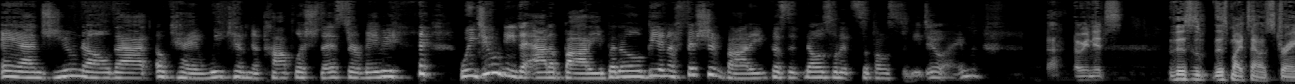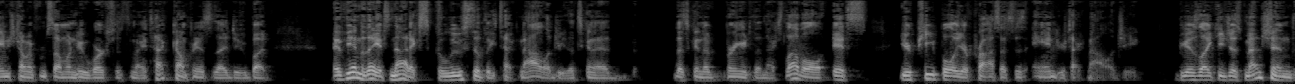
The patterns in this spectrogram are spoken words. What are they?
and you know that, okay, we can accomplish this, or maybe we do need to add a body, but it'll be an efficient body because it knows what it's supposed to be doing. I mean, it's, this is, this might sound strange coming from someone who works with my tech companies as I do, but at the end of the day, it's not exclusively technology that's to, that's to bring you to the next level. It's your people, your processes, and your technology. Because like you just mentioned,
